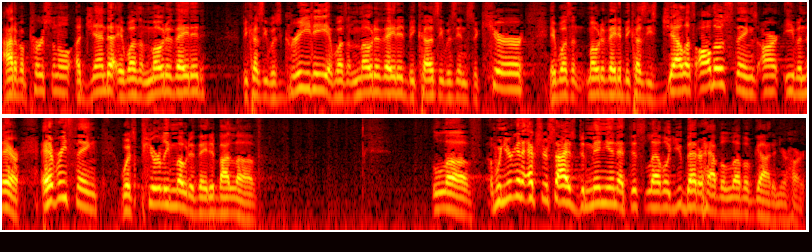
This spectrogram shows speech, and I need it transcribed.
out of a personal agenda. It wasn't motivated because he was greedy. It wasn't motivated because he was insecure. It wasn't motivated because he's jealous. All those things aren't even there. Everything was purely motivated by love. Love. When you're going to exercise dominion at this level, you better have the love of God in your heart.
